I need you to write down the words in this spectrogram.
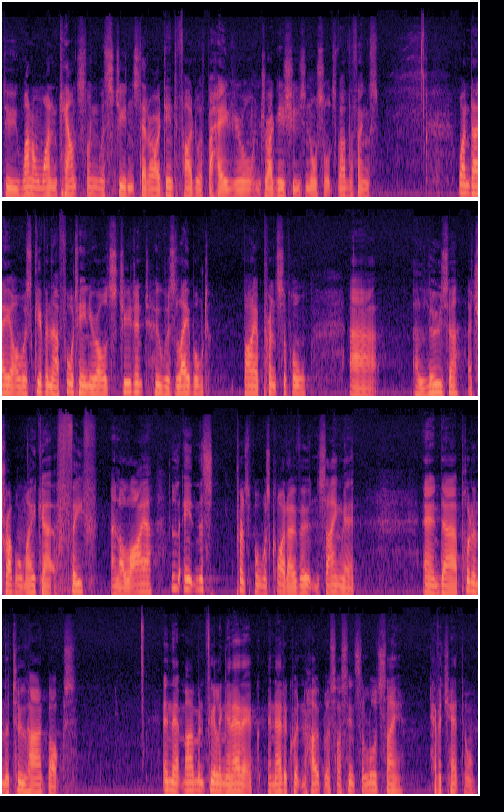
do one-on-one counselling with students that are identified with behavioural and drug issues and all sorts of other things. One day I was given a 14 year old student who was labelled by a principal uh, a loser, a troublemaker, a thief, and a liar. And this principal was quite overt in saying that and uh, put in the too hard box. In that moment, feeling inadequ- inadequate and hopeless, I sensed the Lord say, Have a chat to him.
